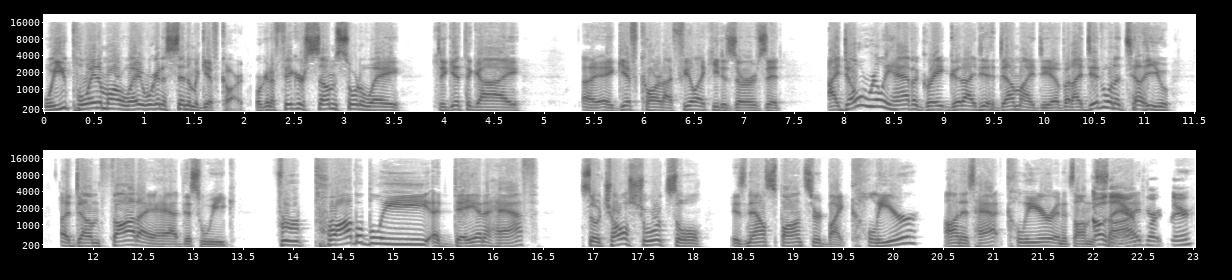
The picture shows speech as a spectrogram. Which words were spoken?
will you point him our way? We're going to send him a gift card. We're going to figure some sort of way to get the guy a, a gift card. I feel like he deserves it. I don't really have a great good idea, dumb idea, but I did want to tell you a dumb thought I had this week for probably a day and a half. So Charles Schwartzel is now sponsored by Clear on his hat, Clear, and it's on the side. oh, the side. airport clear.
